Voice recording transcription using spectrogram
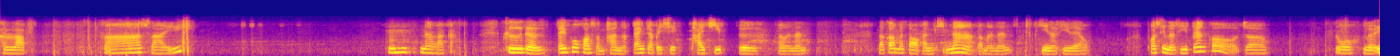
คลับ ฟ้าใส น่ารักอะ่ะ คือเดี๋ยวไอ้พวกความสัมพันธ์อะแป้งจะไปเช็คท้ายคลิป เออ ประมาณนั้น แล้วก็มาต่อกันคลิปหน้าประมาณนั้น กี่นาทีแล้ว พอสิบนาทีแป้งก็จะ โอ้เหลย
